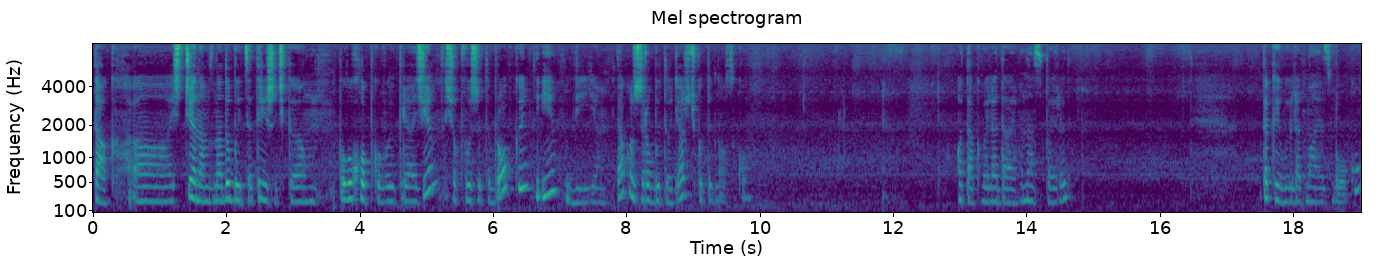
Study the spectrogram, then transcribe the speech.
Так, ще нам знадобиться трішечки полухлопкової пряжі, щоб вишити бровки і вії. Також зробити одяжечку під носиком. Отак виглядає вона спереду. Такий вигляд має збоку.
